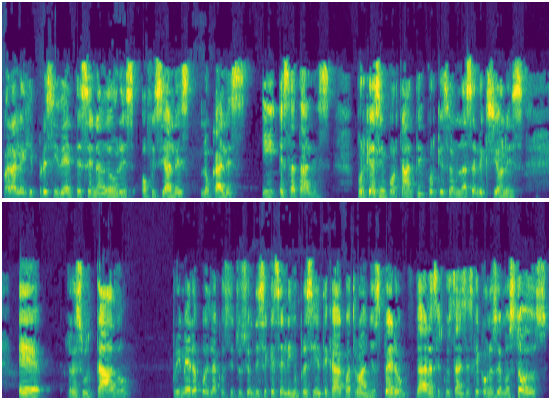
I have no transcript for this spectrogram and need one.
para elegir presidentes, senadores, oficiales locales y estatales. ¿Por qué es importante? Porque son unas elecciones eh, resultado Primero, pues la Constitución dice que se elige un presidente cada cuatro años, pero dadas las circunstancias que conocemos todos,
